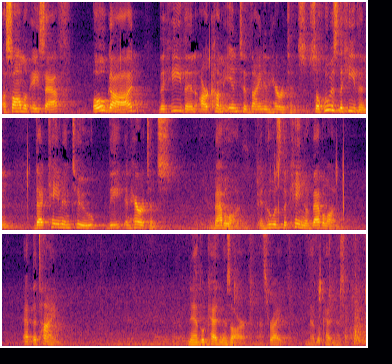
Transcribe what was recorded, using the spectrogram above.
a psalm of Asaph. O God, the heathen are come into thine inheritance. So, who is the heathen that came into the inheritance? Babylon. And who was the king of Babylon at the time? Nebuchadnezzar. That's right, Nebuchadnezzar.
